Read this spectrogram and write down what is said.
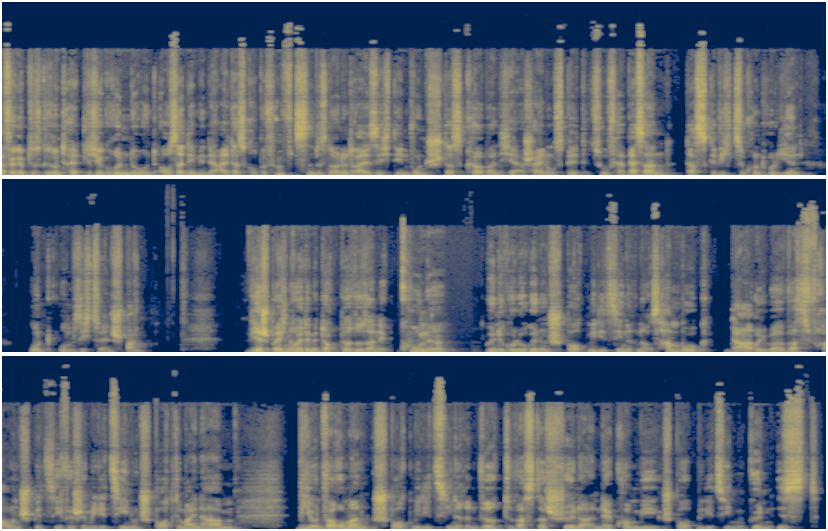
Dafür gibt es gesundheitliche Gründe und außerdem in der Altersgruppe 15 bis 39 den Wunsch, das körperliche Erscheinungsbild zu verbessern, das Gewicht zu kontrollieren und um sich zu entspannen. Wir sprechen heute mit Dr. Susanne Kuhne, Gynäkologin und Sportmedizinerin aus Hamburg, darüber, was frauenspezifische Medizin und Sport gemein haben, wie und warum man Sportmedizinerin wird, was das Schöne an der Kombi Sportmedizin Gyn ist,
